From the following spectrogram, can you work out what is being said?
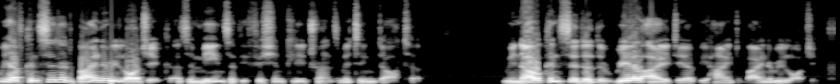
We have considered binary logic as a means of efficiently transmitting data. We now consider the real idea behind binary logic,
